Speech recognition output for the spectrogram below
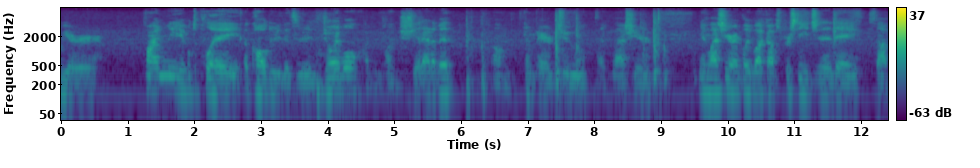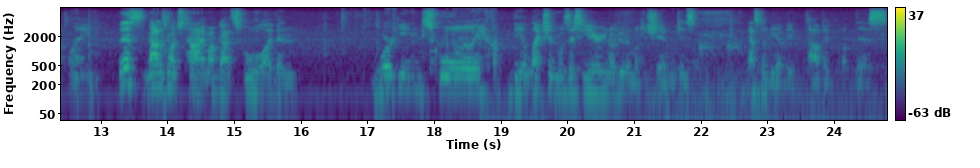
we are finally able to play a Call of Duty that's enjoyable. I've been playing shit out of it um, compared to like last year. And last year I played Black Ops Prestige in a day, stopped playing. This, not as much time. I've got school. I've been working, school. The election was this year, you know, doing a bunch of shit, which is that's going to be a big topic of this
